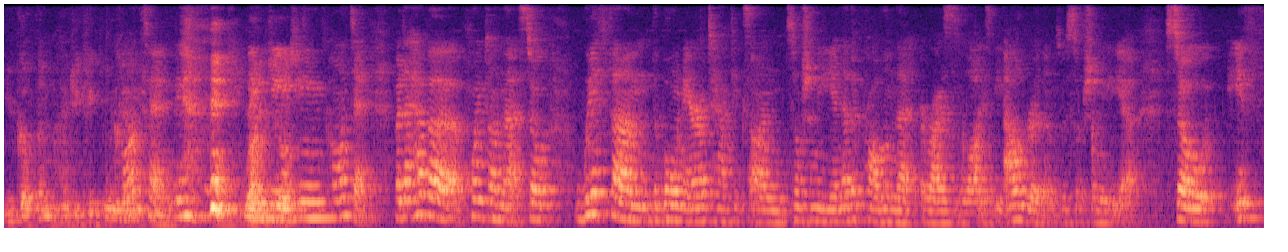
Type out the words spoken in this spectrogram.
You've got them, how do you keep them engaged? content, Right, engaging content. But I have a point on that. So with um, the bow and arrow tactics on social media, another problem that arises a lot is the algorithms with social media. So if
